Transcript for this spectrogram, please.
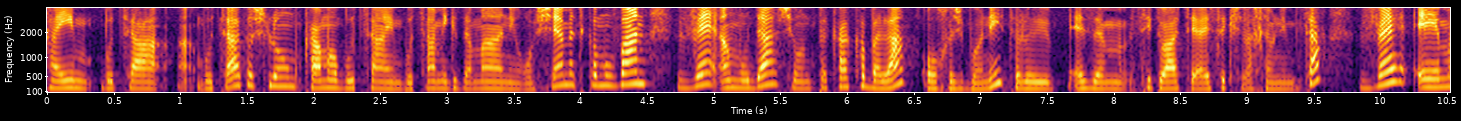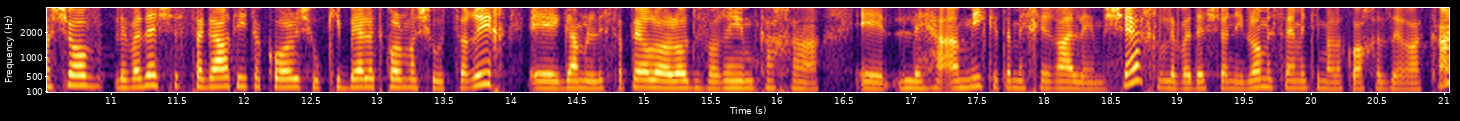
האם בוצע, בוצע התשלום, כמה בוצע, אם בוצע מקדמה, אני רושמת כמובן, ועמודה שהונפקה קבלה, או חשבונית, תלוי איזה סיטואציה העסק שלכם נמצא, ומשוב, לוודא שסגרתי את הכל, שהוא קיבל את כל מה שהוא צריך, אה, גם לספר לו על עוד דברים, ככה אה, להעמיק את המכירה להמשך, לוודא שאני לא מסיימת עם הלקוח הזה רק כאן,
